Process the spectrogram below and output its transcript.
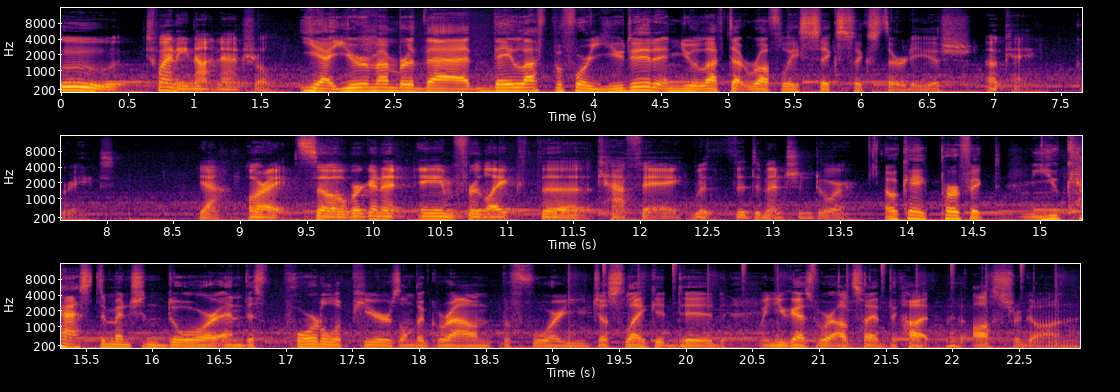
Ooh, 20, not natural. Yeah, you remember that they left before you did, and you left at roughly 6, 6.30 ish. Okay, great. Yeah, all right. So we're gonna aim for like the cafe with the dimension door. Okay, perfect. You cast Dimension Door, and this portal appears on the ground before you, just like it did when you guys were outside the hut with Ostragon.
